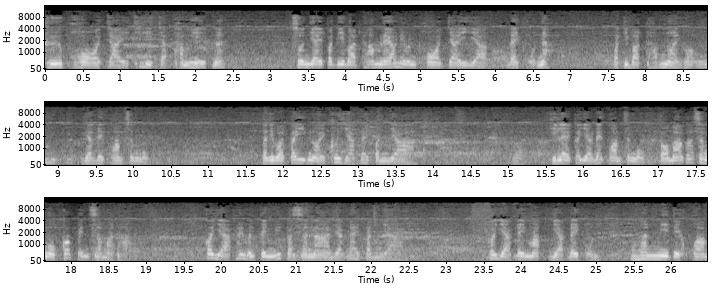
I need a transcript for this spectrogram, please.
คือพอใจที่จะทำเหตุนะ ส่วนใหญ่ปฏิบัติธรรมแล้วเนี่ยมันพอใจอยากได้ผลนะปฏิบัติธรรมหน่อยก็ออยอยากได้ความสงบ ปฏิบัติไปอีกหน่อยก็อยากได้ปัญญา ทีแรกก็อยากได้ความสงบ ต่อมาก็สงบก็เป็นสมถะก็อยากให้มันเป็นวิปัสนา อยากได้ปัญญา ก็อยากได้มรรคอยากได้ผล มันมีแต่ความ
